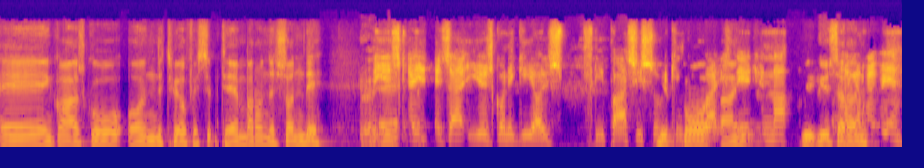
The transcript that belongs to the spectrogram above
uh, in Glasgow on the 12th of September on the Sunday. Are yous- is that you're going to give us free passes so we can go backstage aye. and that? You, yous are on. I'm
